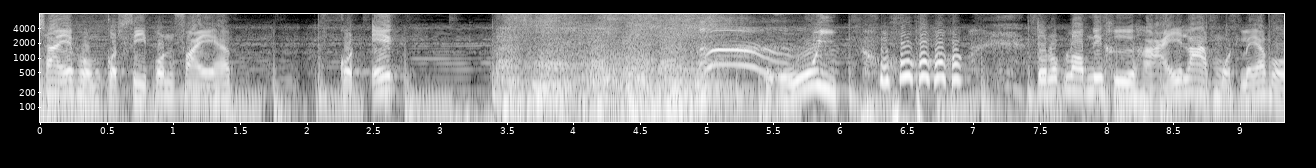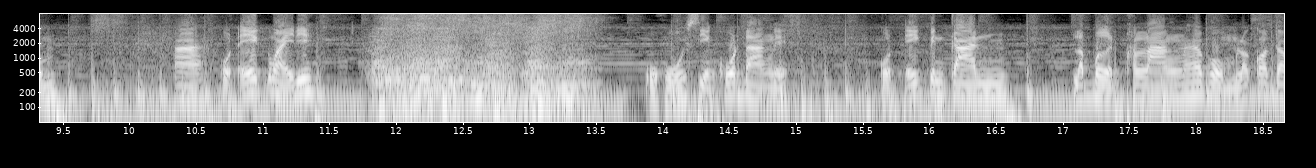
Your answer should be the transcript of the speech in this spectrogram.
ใช่ครับผมกด C พ่นไฟครับ กด X โอ้ยตัวรอบๆนี่คือหายลาบหมดเลยครับผม อ่ากด X ใหม่ดิ โอ้โห เสียงโคตรดังเลย กด X เป็นการระเบิดพลังนะครับผม แล้วก็จะ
